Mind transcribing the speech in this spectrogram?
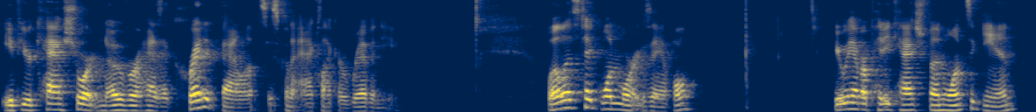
If your cash short and over has a credit balance, it's going to act like a revenue. Well, let's take one more example. Here we have our petty cash fund once again.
